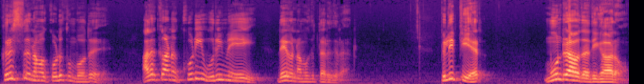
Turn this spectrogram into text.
கிறிஸ்து நமக்கு கொடுக்கும்போது அதற்கான குடி உரிமையை தேவன் நமக்கு தருகிறார். பிலிப்பியர் மூன்றாவது அதிகாரம்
